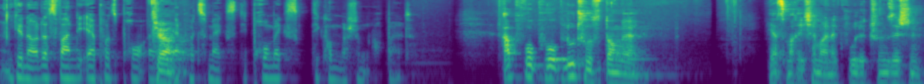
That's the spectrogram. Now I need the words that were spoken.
Genau, das waren die AirPods Pro, äh, Tja. AirPods Max. Die Pro Max, die kommen bestimmt noch bald. Apropos Bluetooth-Dongle. Jetzt mache ich ja mal eine coole Transition.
